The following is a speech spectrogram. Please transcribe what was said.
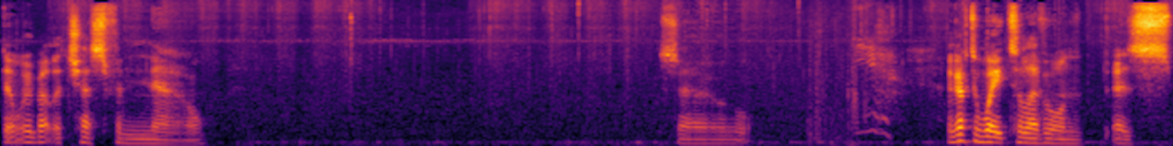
Don't worry about the chest for now. So... I'm going to have to wait till everyone has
